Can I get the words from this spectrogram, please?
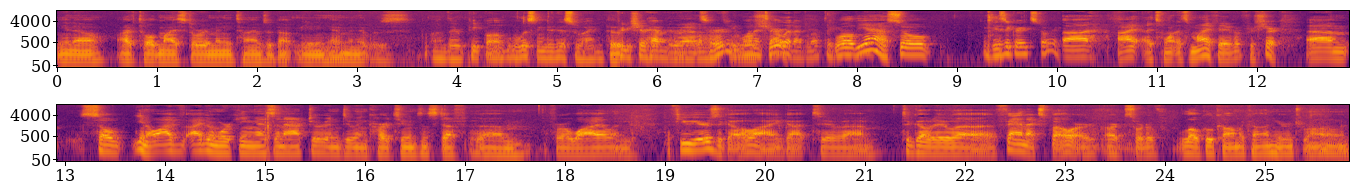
you know, I've told my story many times about meeting him, and it was Well, there are people listening to this who I'm Who- pretty sure haven't heard haven't So heard if it. you Well, want to sure. tell it, I'd love to. hear well, yeah. So it. Is a great story. Uh, I it's one it's my favorite for sure. Um, so you know I've I've been working as an actor and doing cartoons and stuff um, for a while, and a few years ago I got to um, to go to uh, Fan Expo, or, our sort of local Comic Con here in Toronto, and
